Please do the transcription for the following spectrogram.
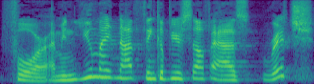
for. I mean, you might not think of yourself as rich,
